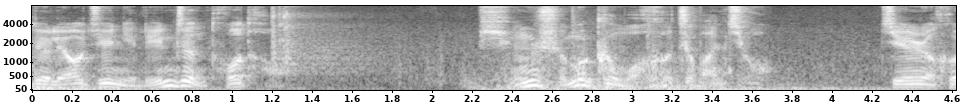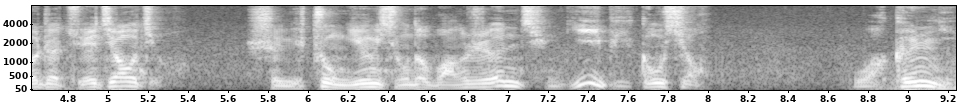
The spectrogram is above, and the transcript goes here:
对辽军，你临阵脱逃，凭什么跟我喝这碗酒？今日喝这绝交酒，是与众英雄的往日恩情一笔勾销。我跟你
